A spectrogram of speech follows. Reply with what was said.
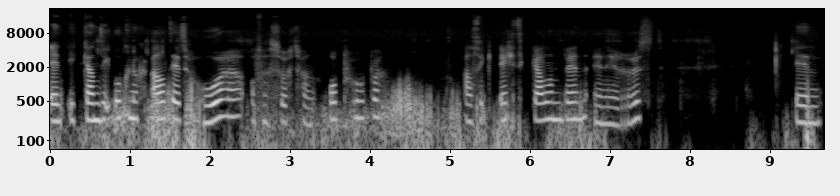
En ik kan die ook nog altijd horen of een soort van oproepen als ik echt kalm ben en in rust. En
